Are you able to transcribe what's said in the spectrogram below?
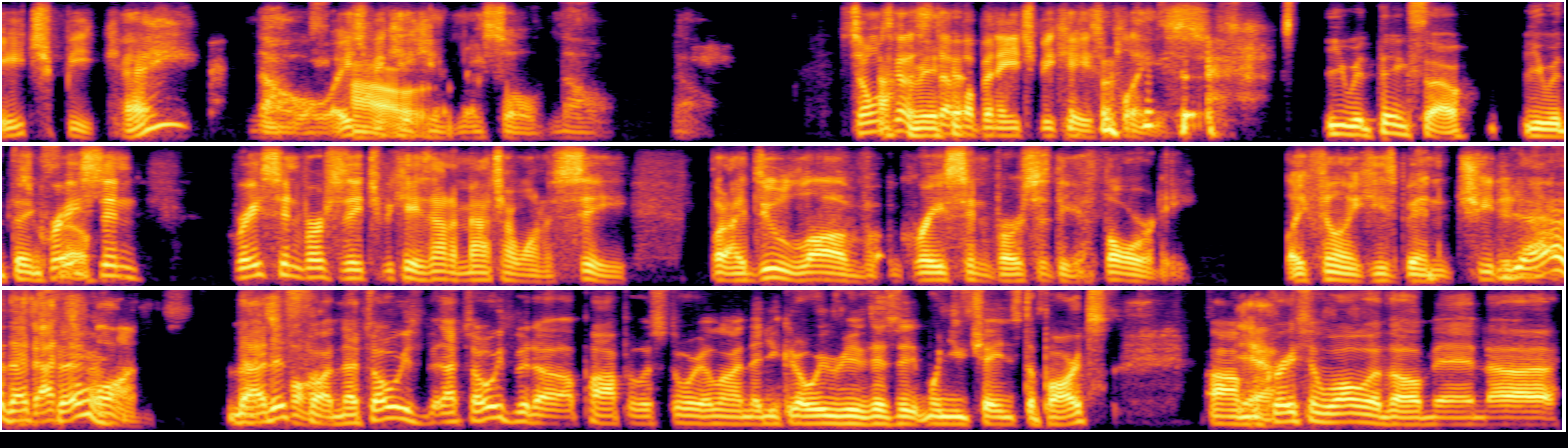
HBK? No, HBK Oh. can't wrestle. No, no. Someone's I got to mean- step up in HBK's place. You would think so. You would think so. Grayson, Grayson versus HBK is not a match I want to see, but I do love Grayson versus the Authority. Like feeling like he's been cheated. Yeah, out. that's that's fair. fun. That That's fun. fun. That's always that's always been a popular storyline that you could always revisit when you change the parts. Um, Yeah. Grayson Waller, though, man, uh,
